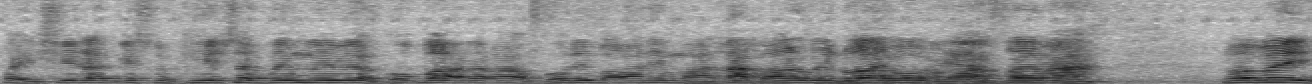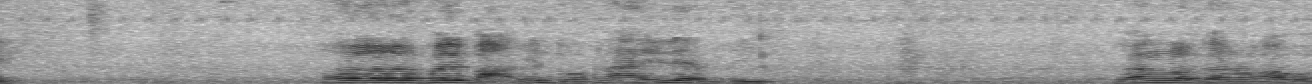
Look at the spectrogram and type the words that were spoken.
પૈસે રાખે સુખી છે ભાઈ હું એવી અઘોબાર અઘોરી બાવાની માતા બાર ભાઈ લો એવો વ્યાસ ભાઈ લો ભાઈ બાવી દોન આવી લે ભાઈ રંગ લો ઘરનો આવો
